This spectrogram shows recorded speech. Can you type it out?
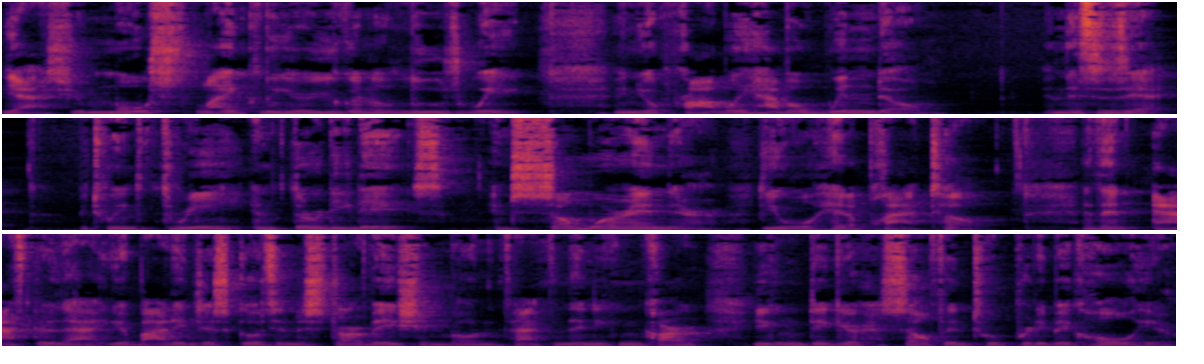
yes, you're most likely or you're going to lose weight. And you'll probably have a window, and this is it, between three and 30 days. And somewhere in there, you will hit a plateau. And then after that, your body just goes into starvation mode. In fact, and then you can car- you can dig yourself into a pretty big hole here.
